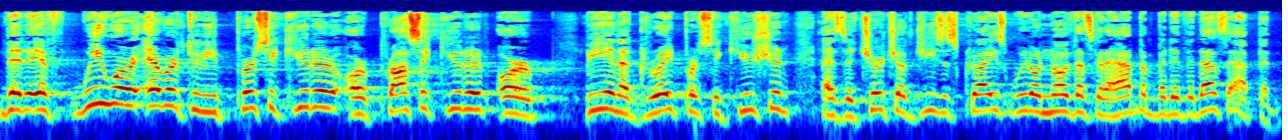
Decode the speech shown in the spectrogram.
That if we were ever to be persecuted or prosecuted or be in a great persecution as the church of Jesus Christ. We don't know if that's going to happen, but if it does happen,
